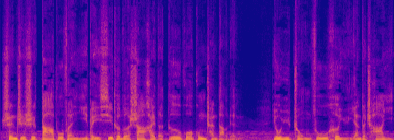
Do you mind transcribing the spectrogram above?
甚至是大部分已被希特勒杀害的德国共产党人，由于种族和语言的差异，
